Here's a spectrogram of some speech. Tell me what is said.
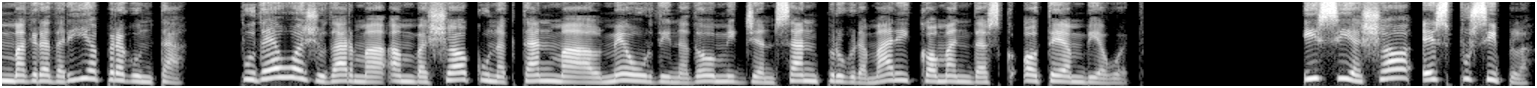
m'agradaria preguntar, podeu ajudar-me amb això connectant-me al meu ordinador mitjançant programari Comandesk o TeamViewer? I si això és possible,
